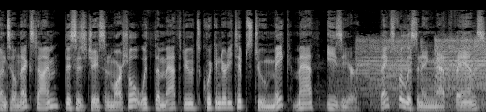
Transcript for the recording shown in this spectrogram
Until next time, this is Jason Marshall with the Math Dude's quick and dirty tips to make math easier. Thanks for listening, math fans.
